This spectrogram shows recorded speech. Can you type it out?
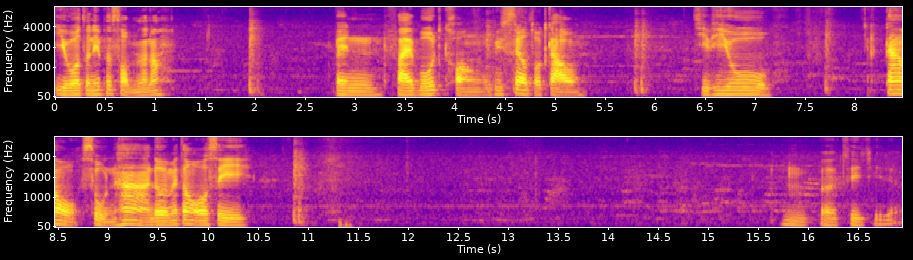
อีโวตัวนี้ผสมแล้วเนาะ เป็นไฟบูตของ Pixel ตัวเก่า GPU 905 โดยไม่ต้อง OC อืมเปิด 4G ด้วย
